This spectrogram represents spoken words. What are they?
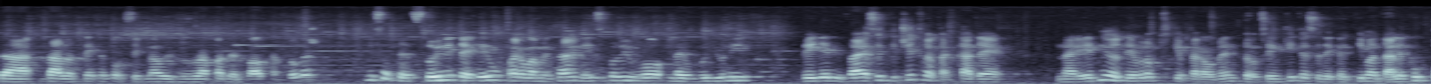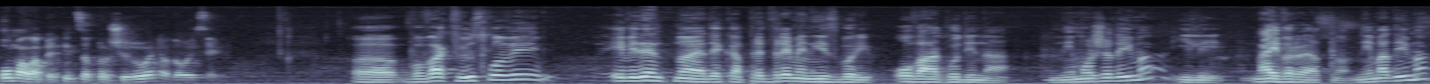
да дадат некаков сигнал за Западен Балкан тогаш, и со предстојните ЕУ парламентарни избори во, во јуни 2024 каде наредниот Европски парламент процентите се дека има далеку помал апетит за проширување од овој сектор. Во вакви услови евидентно е дека предвремени избори оваа година не може да има или најверојатно нема да има.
